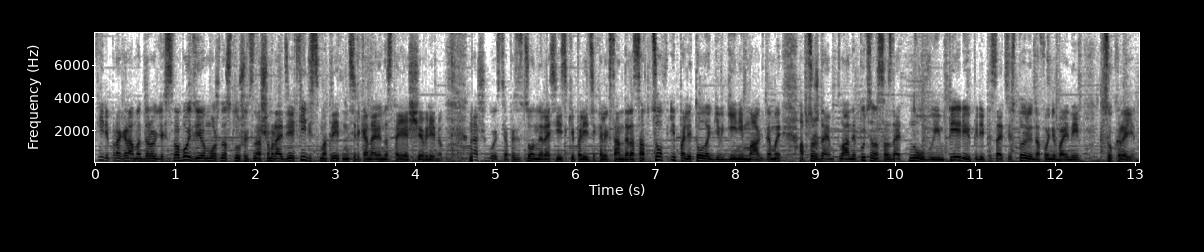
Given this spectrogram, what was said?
Эфире программа «Дороги к свободе». Ее можно слушать в нашем радиоэфире, смотреть на телеканале «Настоящее время». Наши гости – оппозиционный российский политик Александр Осовцов и политолог Евгений Магда. Мы обсуждаем планы Путина создать новую империю и переписать историю на фоне войны с Украиной.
